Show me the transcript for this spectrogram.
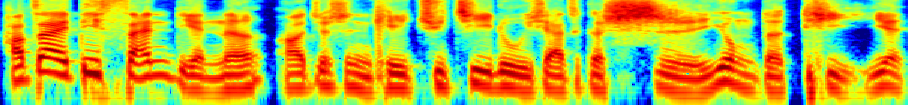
好，在第三点呢，啊，就是你可以去记录一下这个使用的体验。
